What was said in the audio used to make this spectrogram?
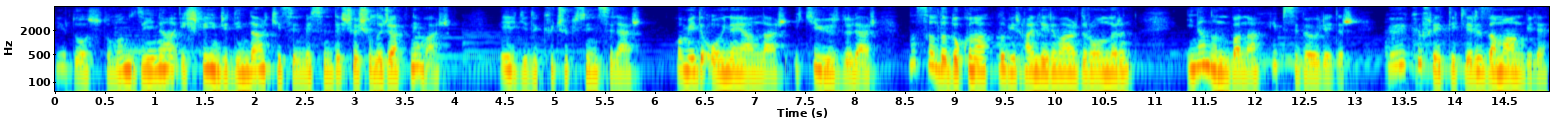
bir dostumun zina işleyince dindar kesilmesinde şaşılacak ne var? Ey gidi küçük sinsiler, komedi oynayanlar, iki yüzlüler, Nasıl da dokunaklı bir halleri vardır onların. İnanın bana hepsi böyledir. Göğe küfrettikleri zaman bile.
